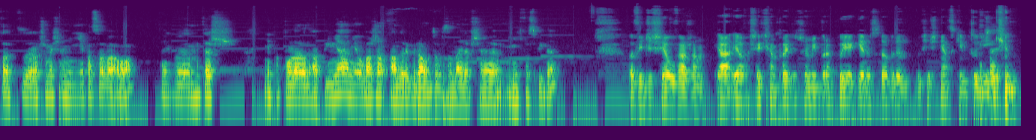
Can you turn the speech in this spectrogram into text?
to, to oczywiście mi nie pasowało. Jakby też niepopularna opinia, nie uważam Undergroundów za najlepsze Need for Speedy. O widzisz, ja uważam. Ja, ja właśnie chciałem powiedzieć, że mi brakuje gier z dobrym wieśniackim tuningiem.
